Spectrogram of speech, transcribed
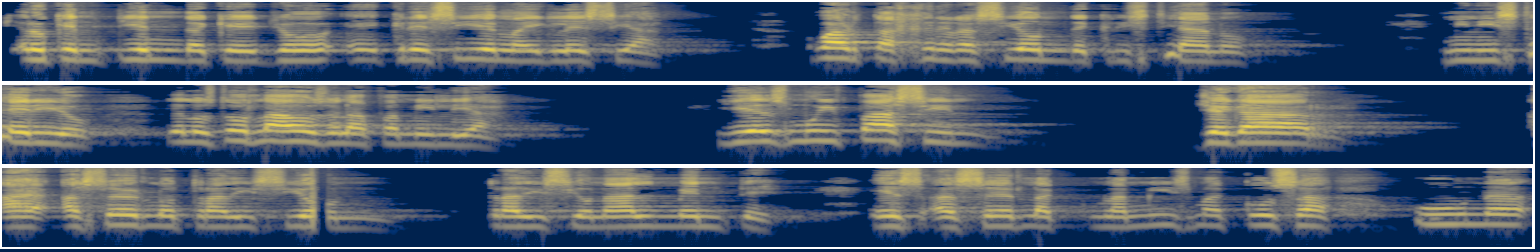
quiero que entienda que yo eh, crecí en la iglesia, cuarta generación de cristiano, ministerio de los dos lados de la familia. Y es muy fácil llegar hacerlo tradición, tradicionalmente, es hacer la, la misma cosa una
